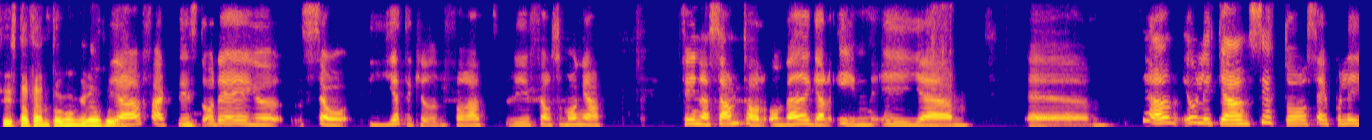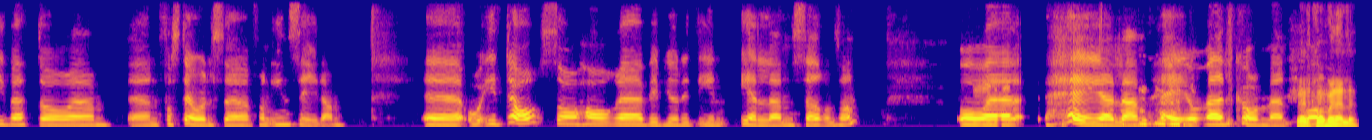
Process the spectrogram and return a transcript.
sista 15 gångerna. Tror jag. Ja, faktiskt. Och det är ju så jättekul för att vi får så många fina samtal och vägar in i eh, eh, ja, olika sätt att se på livet och eh, en förståelse från insidan. Eh, och idag så har eh, vi bjudit in Ellen Sörensson. Och hej Ellen, hej och välkommen. Välkommen Ellen.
